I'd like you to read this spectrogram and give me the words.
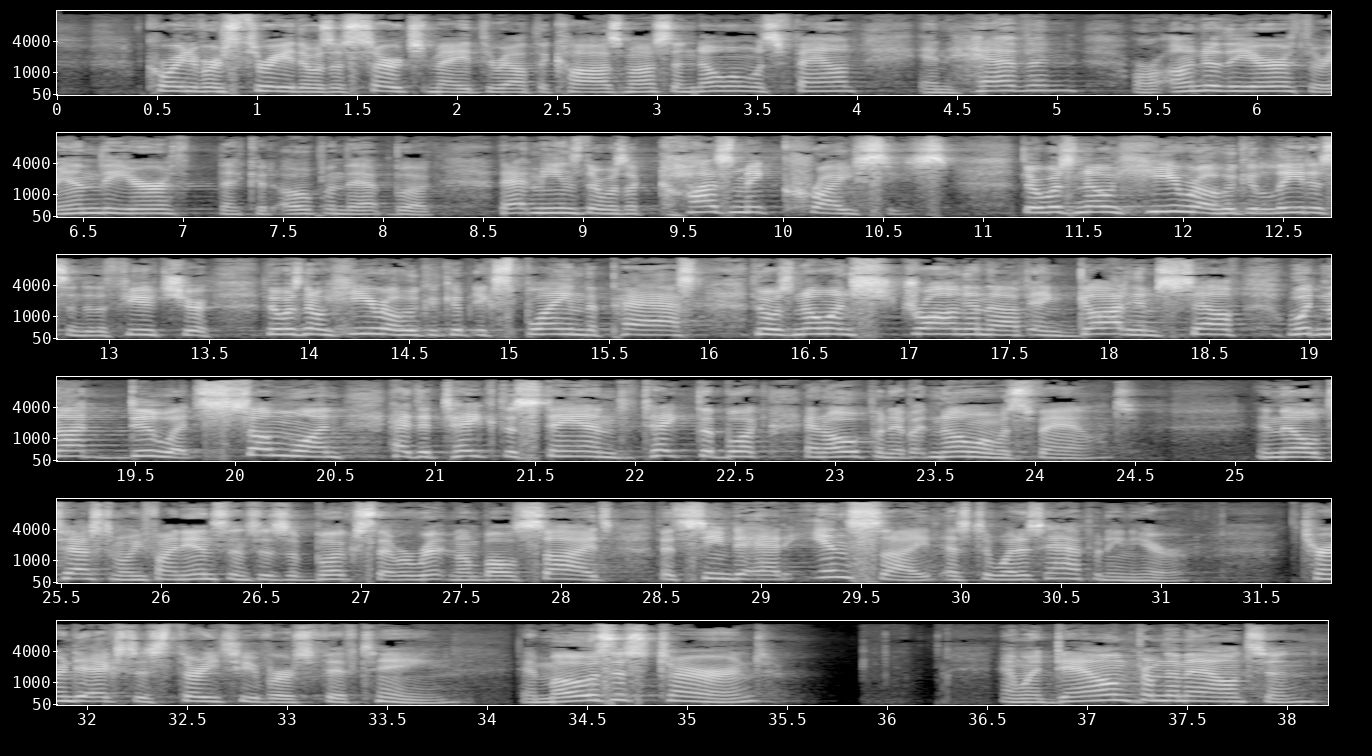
According to verse 3, there was a search made throughout the cosmos, and no one was found in heaven or under the earth or in the earth that could open that book. That means there was a cosmic crisis. There was no hero who could lead us into the future. There was no hero who could explain the past. There was no one strong enough, and God Himself would not do it. Someone had to take the stand, take the book, and open it, but no one was found. In the Old Testament, we find instances of books that were written on both sides that seem to add insight as to what is happening here. Turn to Exodus 32, verse 15. And Moses turned and went down from the mountain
